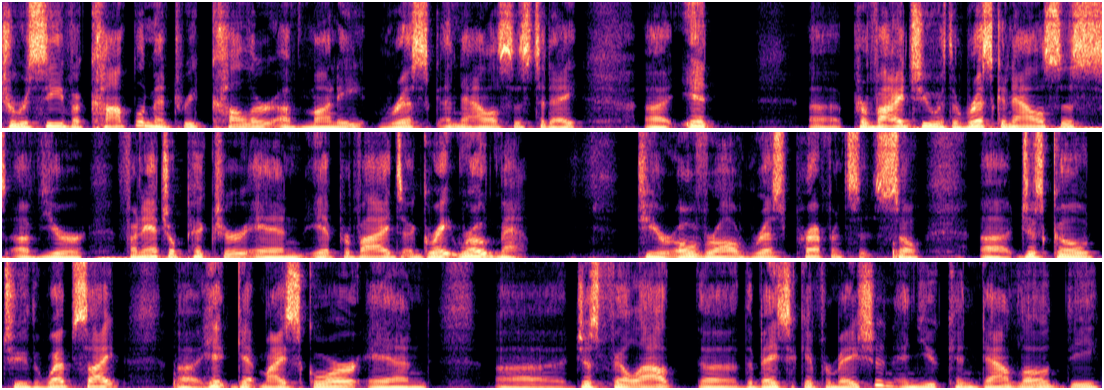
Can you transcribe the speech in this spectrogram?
to receive a complimentary color of money risk analysis today. Uh, it uh, provides you with a risk analysis of your financial picture and it provides a great roadmap to your overall risk preferences. So uh, just go to the website, uh, hit Get My Score, and uh, just fill out the, the basic information, and you can download the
